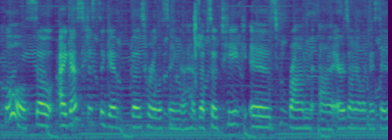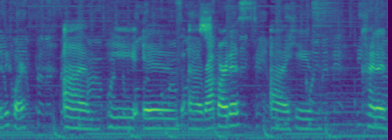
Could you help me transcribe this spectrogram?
cool. So I guess just to give those who are listening a heads up, so Teak is from uh, Arizona, like I stated before. Um, he is a rap artist. Uh, he's kind of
